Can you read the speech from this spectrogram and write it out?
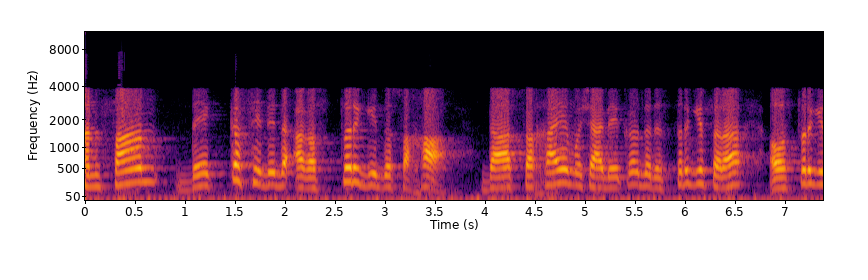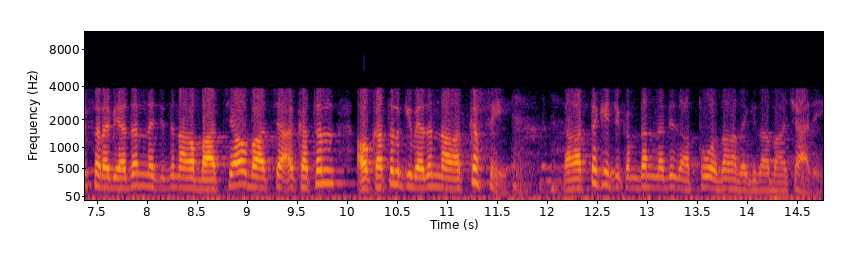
انسان د کسه د اغسترګي د سخا دا سخا یې مشابه کړ د د سترګې سره او سترګې سره بیا دننه چې دنه هغه بادشاه او بادشاه قتل او قتل کې بیا دننه هغه کسې دغه ټکې چې کوم دننه دی دا تور دغه لګي دا بادشاه دی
